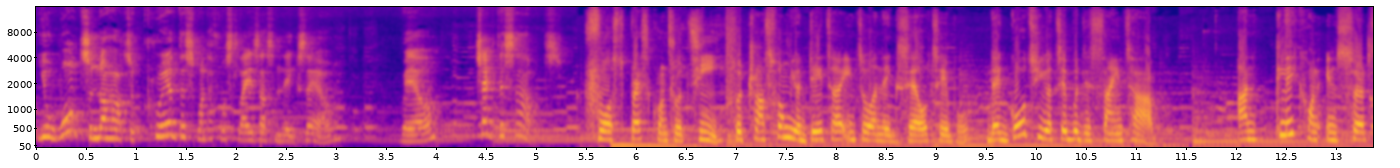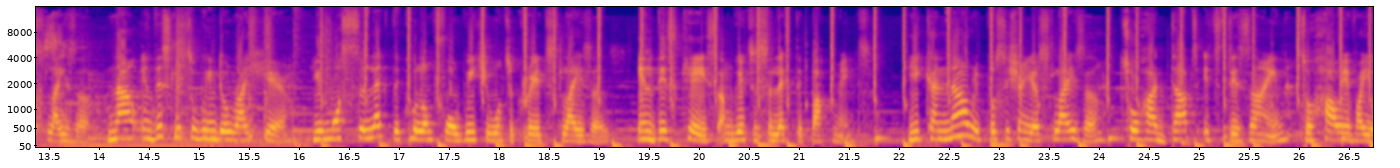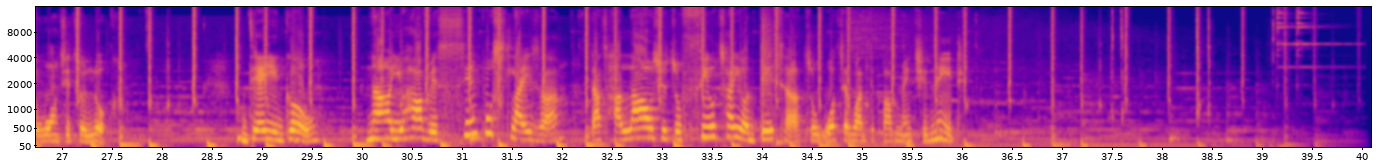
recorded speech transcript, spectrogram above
You want to know how to create these wonderful slicers in Excel? Well, check this out. First, press Ctrl T to transform your data into an Excel table. Then go to your Table Design tab and click on Insert Slicer. Now in this little window right here, you must select the column for which you want to create slicers. In this case, I'm going to select Department. You can now reposition your slicer to adapt its design to however you want it to look. There you go. Now you have a simple slicer that allows you to filter your data to whatever department you need.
